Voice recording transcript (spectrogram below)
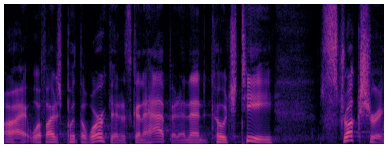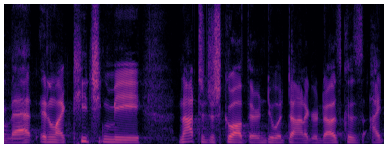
all right, well if I just put the work in, it's going to happen. And then Coach T structuring that and like teaching me not to just go out there and do what Doniger does because I,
